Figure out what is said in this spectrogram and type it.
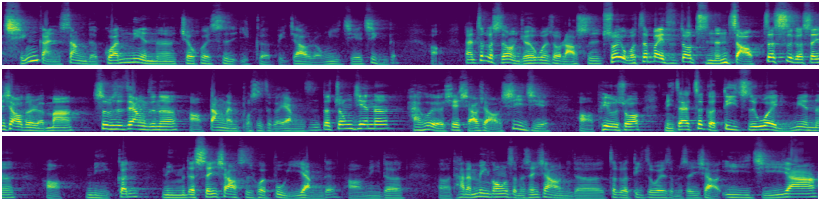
情感上的观念呢，就会是一个比较容易接近的。好，但这个时候你就会问说，老师，所以我这辈子都只能找这四个生肖的人吗？是不是这样子呢？好，当然不是这个样子。这中间呢，还会有一些小小的细节，好，譬如说你在这个地支位里面呢。好，你跟你们的生肖是会不一样的。好，你的呃，他的命宫什么生肖，你的这个地支位什么生肖，以及呀，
